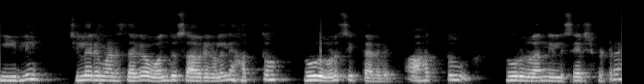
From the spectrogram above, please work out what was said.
ಇಲ್ಲಿ ಚಿಲ್ಲರೆ ಮಾಡಿಸಿದಾಗ ಒಂದು ಸಾವಿರಗಳಲ್ಲಿ ಹತ್ತು ನೂರುಗಳು ಸಿಗ್ತಾ ಇದ್ದಾವೆ ಆ ಹತ್ತು ನೂರುಗಳನ್ನು ಇಲ್ಲಿ ಸೇರಿಸ್ಬಿಟ್ರೆ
